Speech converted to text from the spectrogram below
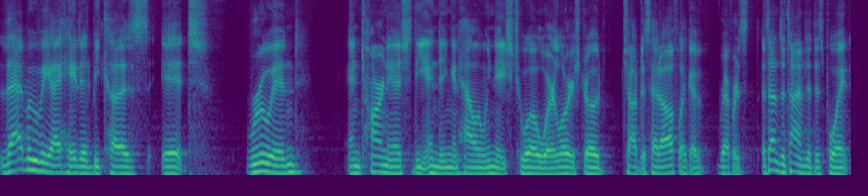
That movie I hated because it ruined and tarnished the ending in Halloween H2O where Laurie Strode chopped his head off, like I've referenced tons of times at this point.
